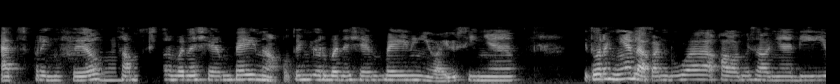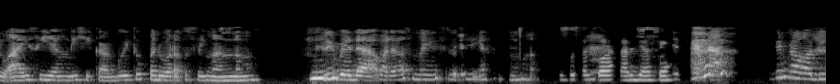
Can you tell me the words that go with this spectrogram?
at Springfield hmm. sama Urbana Champaign. Nah aku tuh yang di Urbana Champaign nih UIC-nya itu rankingnya 82 kalau misalnya di UIC yang di Chicago itu ke 256 jadi beda padahal semua institusinya sama. Jurusan sekolah sarjas ya mungkin kalau di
